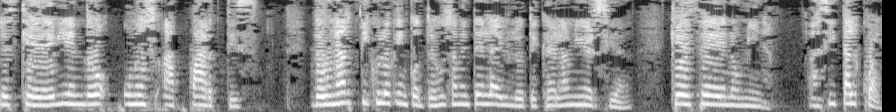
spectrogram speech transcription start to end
les quedé viendo unos apartes de un artículo que encontré justamente en la biblioteca de la universidad que se denomina, así tal cual,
